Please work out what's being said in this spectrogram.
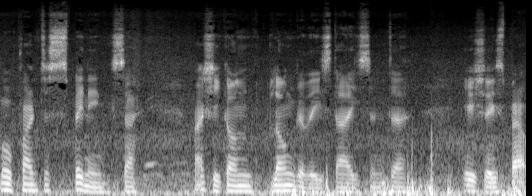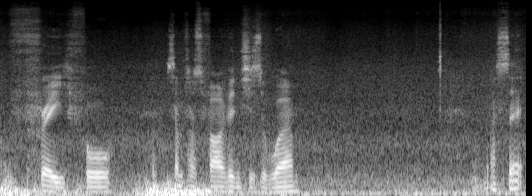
more prone to spinning, so I've actually gone longer these days, and uh, usually it's about three, four, sometimes five inches of worm. That's it.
